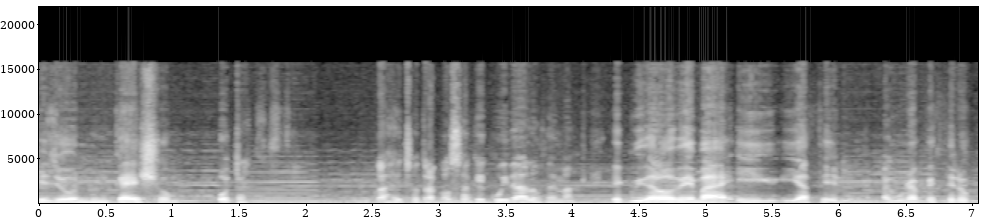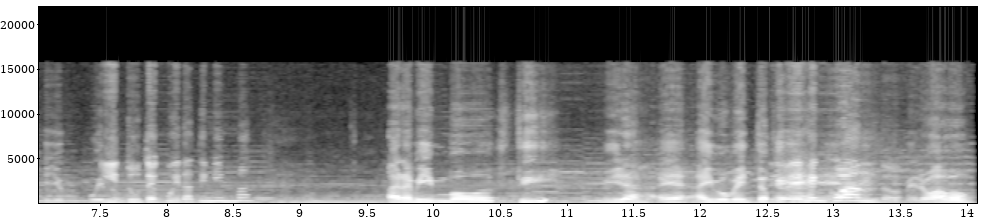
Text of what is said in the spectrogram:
que yo nunca he hecho otras cosas. ¿Nunca has hecho otra cosa que cuidar a los demás? He cuidado a los demás y, y hacer algunas veces lo que yo puedo. ¿Y tú te cuidas a ti misma? Ahora mismo sí, Mira, eh, hay momentos que... ¿De vez en cuando? Pero vamos.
